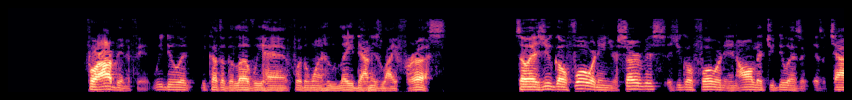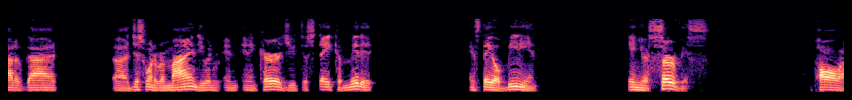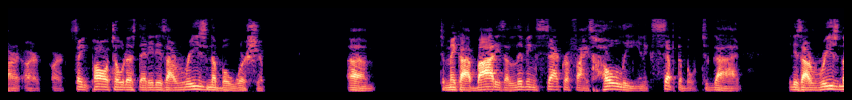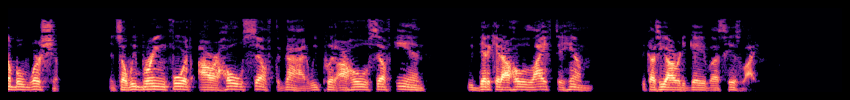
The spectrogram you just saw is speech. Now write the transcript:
for our benefit. We do it because of the love we have for the one who laid down his life for us. So as you go forward in your service, as you go forward in all that you do as a, as a child of God, uh, just want to remind you and, and, and encourage you to stay committed and stay obedient in your service. Paul, our, St. Paul told us that it is our reasonable worship, um, to make our bodies a living sacrifice, holy and acceptable to God. It is our reasonable worship. And so we bring forth our whole self to God. We put our whole self in. We dedicate our whole life to him because he already gave us his life.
